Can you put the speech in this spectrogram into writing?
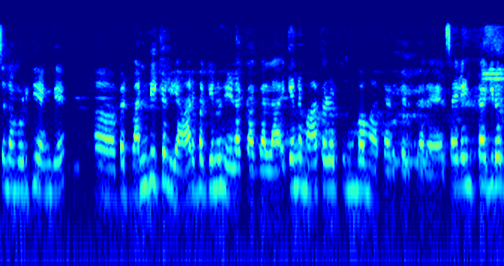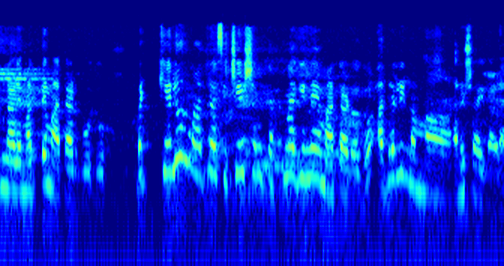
ಸೊ ನಮ್ಮ ಹುಡುಗಿ ಹಂಗೆ ಬಟ್ ಒನ್ ವೀಕಲ್ಲಿ ಯಾರ ಬಗ್ಗೆನೂ ಹೇಳಕ್ಕಾಗಲ್ಲ. ಯಾಕೆಂದ್ರೆ ಮಾತಾಡೋರು ತುಂಬಾ ಮಾತಾಡ್ತಿರ್ತಾರೆ ಸೈಲೆಂಟ್ ಆಗಿರೋರು ನಾಳೆ ಮತ್ತೆ ಮಾತಾಡ್ಬೋದು. ಬಟ್ ಕೆಲವ್ರು ಮಾತ್ರ ಸಿಚುಯೇಷನ್ ತಕ್ಕನಾಗಿನೇ ಮಾತಾಡೋದು. ಅದರಲ್ಲಿ ನಮ್ಮ ಅನುಷಾ ಇದ್ದಾಳೆ.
